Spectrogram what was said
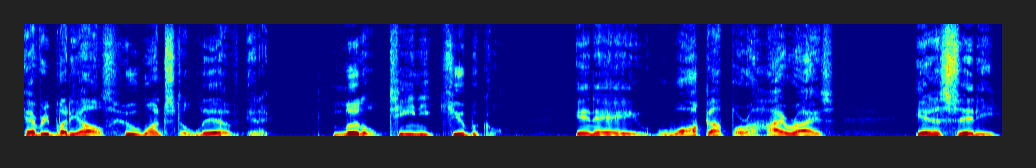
everybody else who wants to live in a little teeny cubicle in a walk up or a high rise in a city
